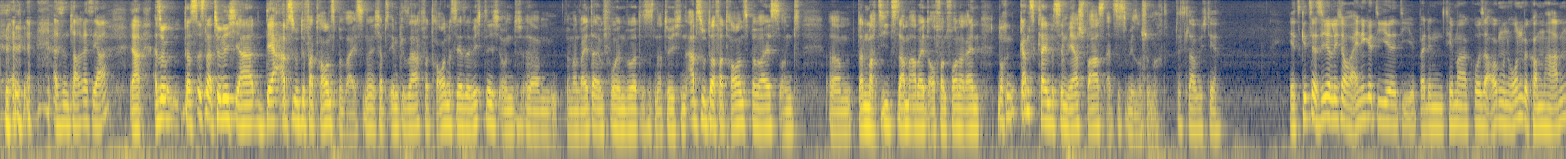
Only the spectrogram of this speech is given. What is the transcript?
also ein klares Ja? Ja, also das ist natürlich ja der absolute Vertrauensbeweis. Ne? Ich habe es eben gesagt, Vertrauen ist sehr, sehr wichtig und ähm, wenn man weiterempfohlen wird, ist es natürlich ein absoluter Vertrauensbeweis und ähm, dann macht die Zusammenarbeit auch von vornherein noch ein ganz klein bisschen mehr Spaß, als es sowieso schon macht. Das glaube ich dir. Jetzt gibt es ja sicherlich auch einige, die, die bei dem Thema große Augen und Ohren bekommen haben,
